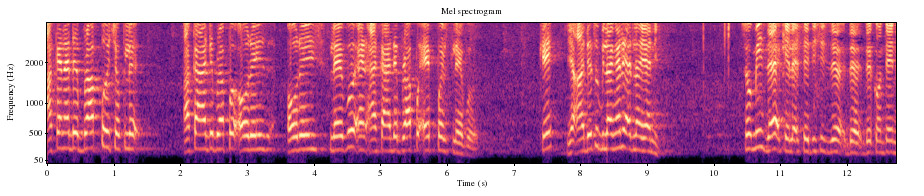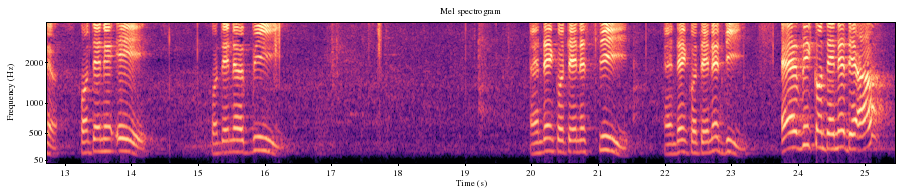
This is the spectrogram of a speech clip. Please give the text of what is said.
Akan ada berapa coklat akan ada berapa orange orange flavor and akan ada berapa apple flavor. Okay, yang ada tu bilangan ni adalah yang ni. So means that okay let's say this is the the the container. Container A. Container B. And then container C. And then container D. Every container there are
